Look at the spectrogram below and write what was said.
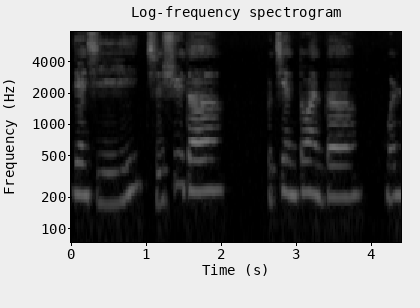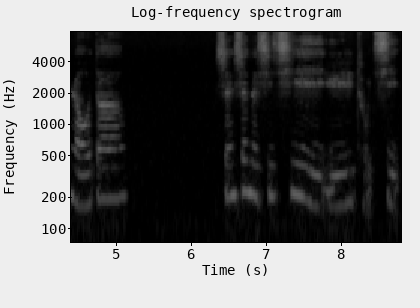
练习持续的、不间断的、温柔的、深深的吸气与吐气。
